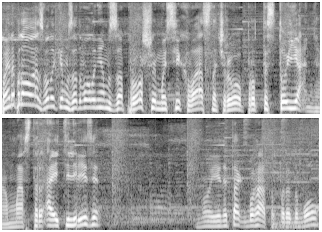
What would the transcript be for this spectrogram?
Пане панове, з великим задоволенням запрошуємо всіх вас на чергове протистояння мастер IT лізі. Ну і не так багато передумов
